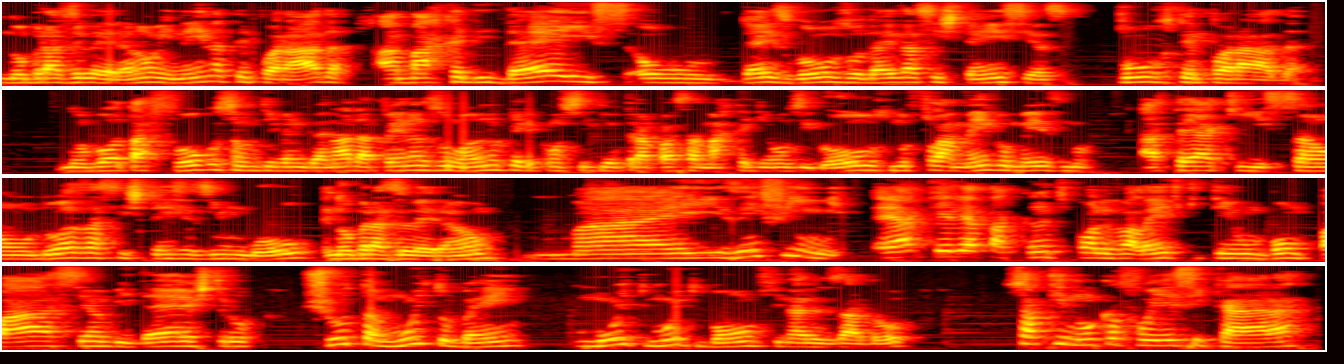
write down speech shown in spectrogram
no Brasileirão e nem na temporada a marca de 10 ou 10 gols ou 10 assistências por temporada. No Botafogo, se eu não estiver enganado, apenas um ano que ele conseguiu ultrapassar a marca de 11 gols. No Flamengo mesmo, até aqui, são duas assistências e um gol no Brasileirão. Mas, enfim, é aquele atacante polivalente que tem um bom passe, ambidestro, chuta muito bem, muito, muito bom finalizador. Só que nunca foi esse cara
